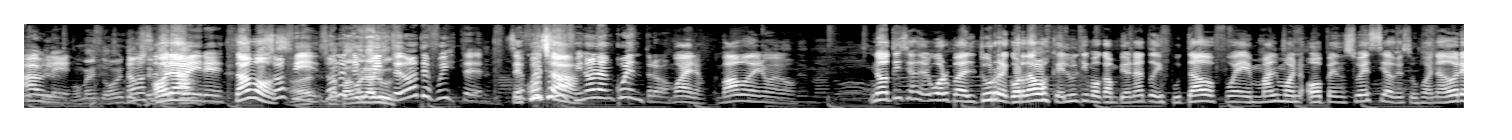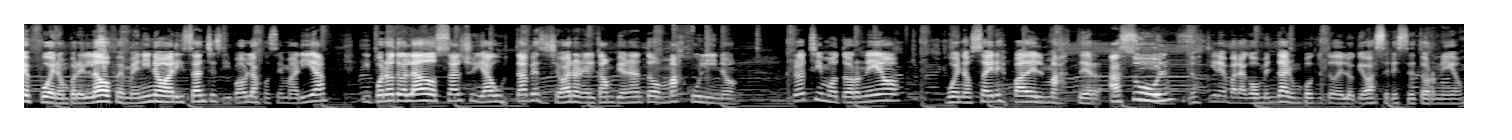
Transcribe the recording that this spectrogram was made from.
Hable. Momento, momento. Estamos Ahora, aire. ¿estamos? Sofi, ¿dónde te fuiste? luz. ¿Dónde te fuiste? ¿Se escucha? Sofi, no la encuentro. Bueno, vamos de nuevo. Noticias del World del Tour. Recordamos que el último campeonato disputado fue en Malmö Open Suecia, donde sus ganadores fueron por el lado femenino Ari Sánchez y Paula José María, y por otro lado Sancho y Agus Tapia se llevaron el campeonato masculino. Próximo torneo, Buenos Aires Padel Master. Azul nos tiene para comentar un poquito de lo que va a ser ese torneo.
